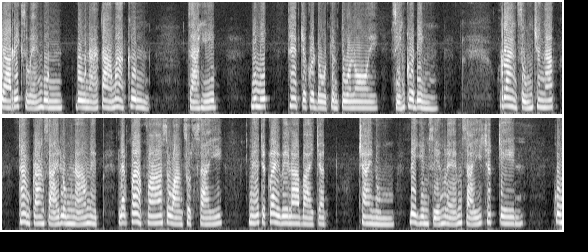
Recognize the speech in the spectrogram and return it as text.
จาริกแสวงบุญ ดูหนาตามากขึ้นจาฮิบนิมิตแทบจะกระโดดจนตัวลอย เสียงกระดิ่ง ร่างสูงชะงัก ท่ามกลางสายลมหนาวเหน็บ และฟากฟ้าสว่างสดใส แม้จะใกล้เวลาบ่ายจัด ชายหนุ่ม ได้ยินเสียงแหลมใสชัดเจน คุณ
